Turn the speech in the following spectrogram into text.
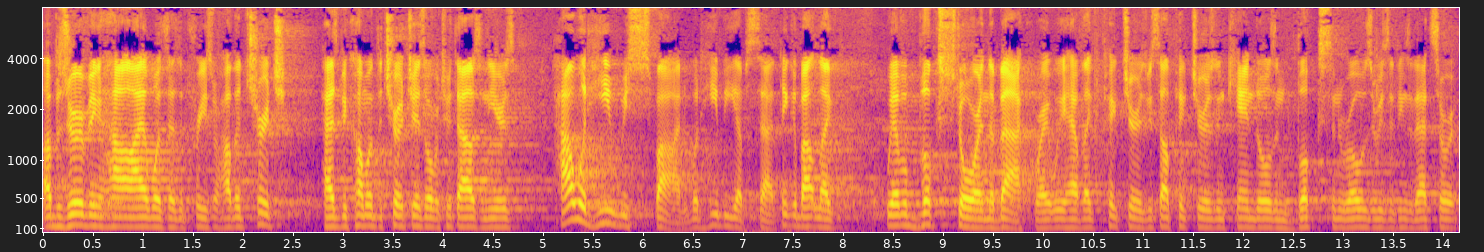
observing how I was as a priest or how the church has become what the church is over two thousand years. How would he respond? Would he be upset? Think about like we have a bookstore in the back, right? We have like pictures, we sell pictures and candles and books and rosaries and things of that sort.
